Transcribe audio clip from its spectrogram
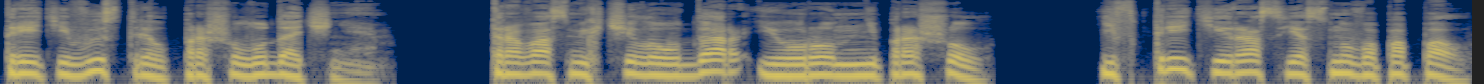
Третий выстрел прошел удачнее. Трава смягчила удар, и урон не прошел. И в третий раз я снова попал.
